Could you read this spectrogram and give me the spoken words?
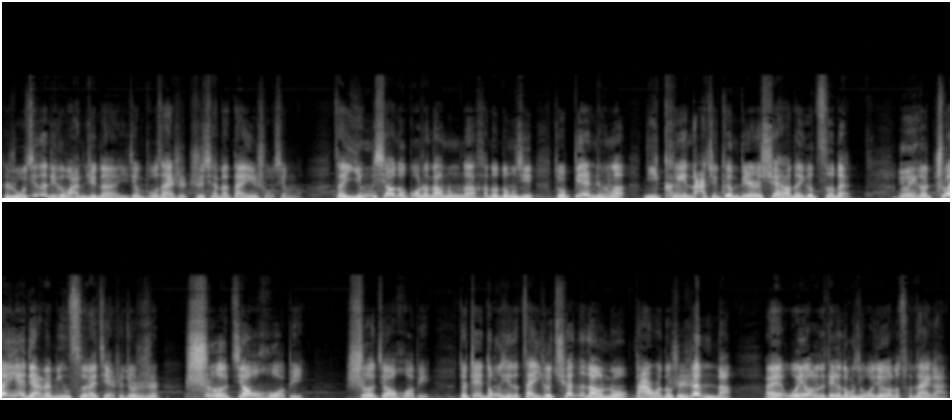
如今的这个玩具呢，已经不再是之前的单一属性了。在营销的过程当中呢，很多东西就变成了你可以拿去跟别人炫耀的一个资本。用一个专业点的名词来解释，就是社交货币。社交货币，就这东西呢，在一个圈子当中，大家伙都是认的。哎，我有了这个东西，我就有了存在感。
